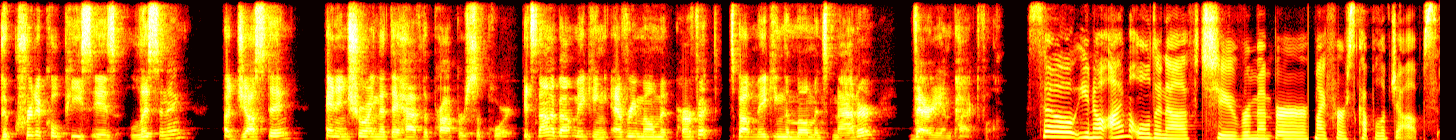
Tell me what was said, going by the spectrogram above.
The critical piece is listening, adjusting, and ensuring that they have the proper support. It's not about making every moment perfect, it's about making the moments matter very impactful. So, you know, I'm old enough to remember my first couple of jobs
